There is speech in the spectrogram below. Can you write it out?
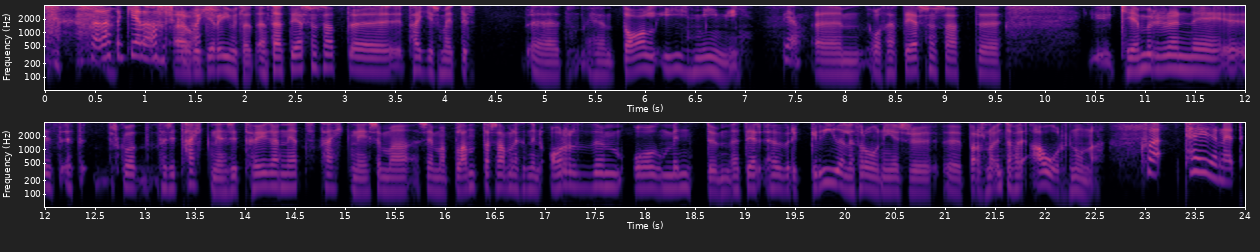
Það er hægt að gera alls Það er konar að gera ímislegt, en þetta er sem sagt uh, tæki sem heitir uh, Doll-E Mini. Já. um, og þetta er sem sagt uh, kemur í rauninni uh, uh, sko, þessi tækni, þessi tauganettstækni sem, sem að blandar saman einhvern veginn orðum og myndum þetta er, hefur verið gríðarlega þróun í þessu bara svona undanfæri ár núna Hvað, tauganet,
